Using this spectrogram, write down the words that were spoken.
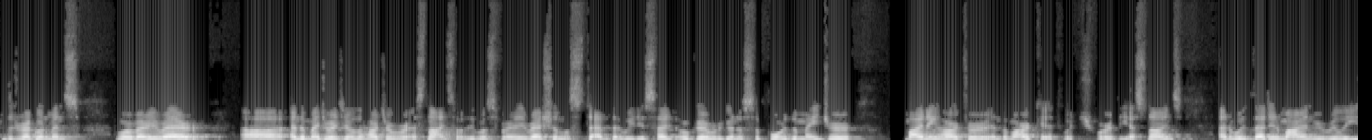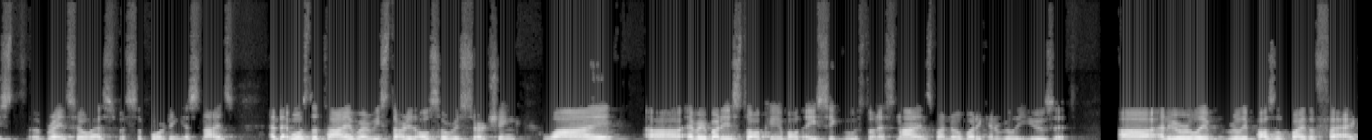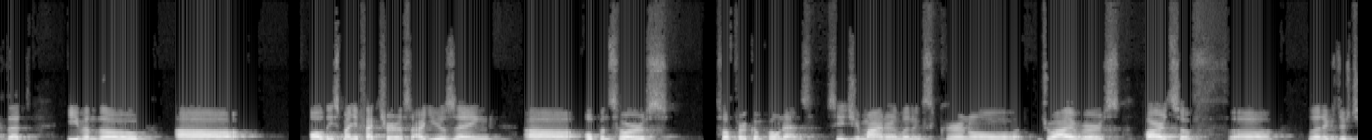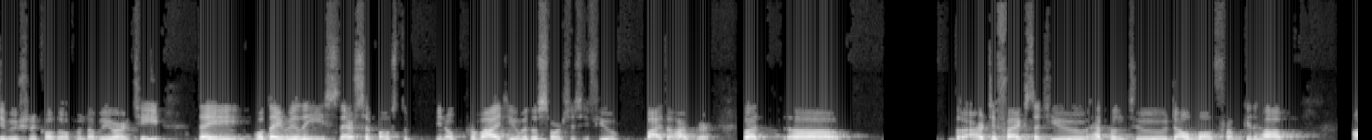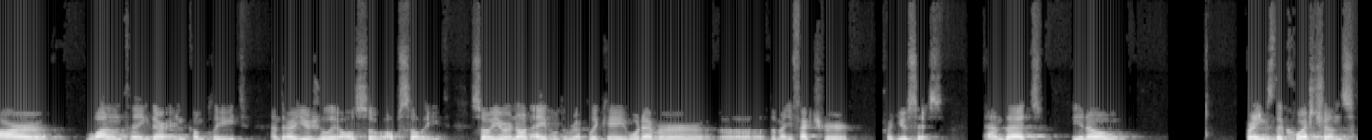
the Dragon Mints, were very rare. Uh, and the majority of the hardware were S9. So it was a very rational step that we decided, okay, we're going to support the major mining hardware in the market, which were the S9s. And with that in mind, we released Braiins OS with supporting S9s. And that was the time when we started also researching why uh, everybody is talking about ASIC boost on S9s, but nobody can really use it. Uh, and we were really, really puzzled by the fact that even though uh, all these manufacturers are using uh, open source software components, CG Miner, Linux kernel, drivers, parts of uh, Linux distribution called OpenWRT, they what they release, they're supposed to you know provide you with the sources if you buy the hardware. But uh, the artifacts that you happen to download from GitHub are one thing they're incomplete and they're usually also obsolete. So you're not able to replicate whatever uh, the manufacturer produces, and that you know brings the questions:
